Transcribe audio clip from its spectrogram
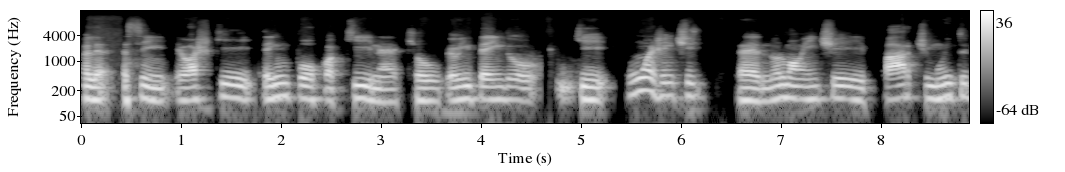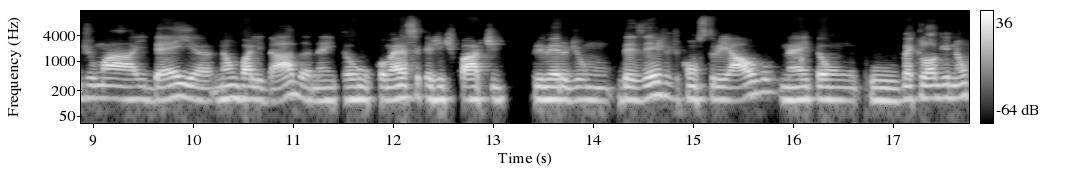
Olha, assim, eu acho que tem um pouco aqui, né, que eu, eu entendo que, um, a gente é, normalmente parte muito de uma ideia não validada, né? Então começa que a gente parte primeiro de um desejo de construir algo, né? Então o backlog não,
